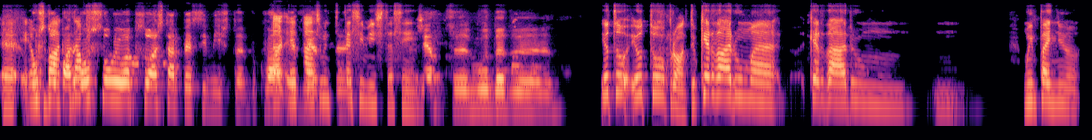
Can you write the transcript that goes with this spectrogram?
é, é um debate. Tá... Ou sou eu a pessoa a estar pessimista? Porque vale ah, estás muito pessimista, sim. A gente muda de. Eu estou, eu estou, pronto, eu quero dar uma. Quero dar um, um empenho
